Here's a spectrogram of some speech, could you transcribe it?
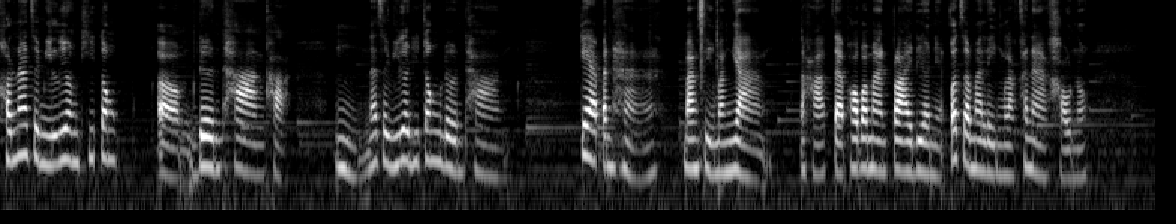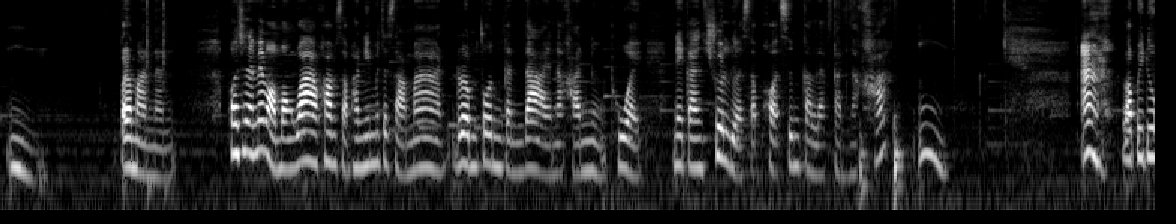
เขาน่าจะมีเรื่องที่ต้อง เเดินทางค่ะอืมน่าจะมีเรื่องที่ต้องเดินทาง แก้ปัญหาบางสิ่งบางอย่างนะคะ แต่พอประมาณปลายเดือนเนี่ยก็จะมาเล็งลัคนาเขาเนาะอืมประมาณนั้น เพราะฉะนั้นแม่หมอมองว่าความสัมพันธ์นี้มันจะสามารถเริ่มต้นกันได้นะคะหนึ่งถ้วย ในการช่วยเหลือซัพพอร์ตซึ่งกันและกันนะคะ อืมอะเราไปดู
